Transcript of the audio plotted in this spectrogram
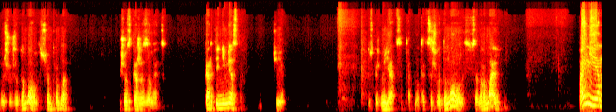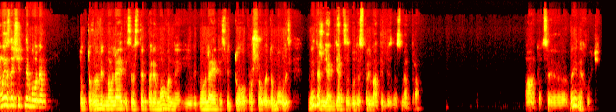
ви ж вже домовились, в чому проблема? І що скаже Зеленський? В карті не місто. Ти скажеш, ну як це так? Ну так це ж ви домовились, все нормально. А ні, ми, значить, не будемо. Тобто ви відмовляєтесь вести перемовини і відмовляєтесь від того, про що ви домовились. Ну, як, як це буде сприймати бізнесмен Трамп? А, то це ви не хочете.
